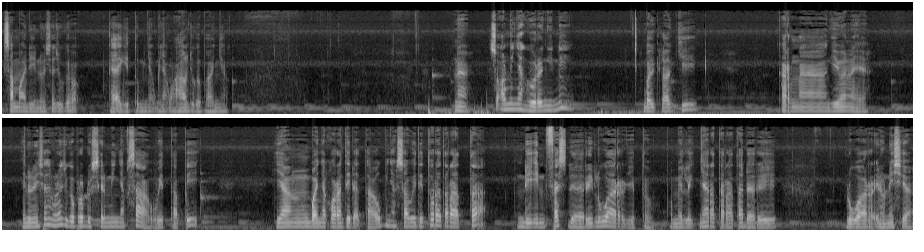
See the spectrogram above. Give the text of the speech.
Sama di Indonesia juga kayak gitu minyak-minyak mahal juga banyak. Nah soal minyak goreng ini balik lagi karena gimana ya? Indonesia sebenarnya juga produsen minyak sawit tapi yang banyak orang tidak tahu minyak sawit itu rata-rata diinvest dari luar gitu. Pemiliknya rata-rata dari luar Indonesia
